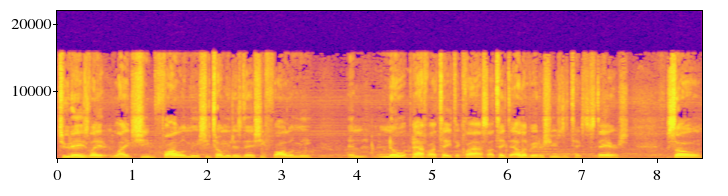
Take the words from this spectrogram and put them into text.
two days later, like she followed me. She told me this day she followed me and know what path I take to class. I take the elevator. She usually takes the stairs. So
